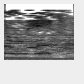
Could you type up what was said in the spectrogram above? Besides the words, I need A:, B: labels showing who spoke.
A: to me.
